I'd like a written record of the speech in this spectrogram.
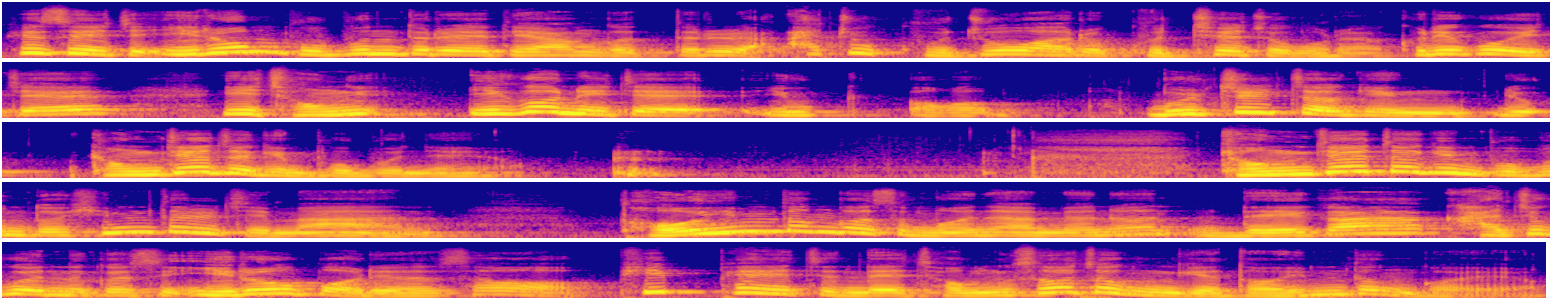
그래서 이제 이런 부분들에 대한 것들을 아주 구조화를 구체적으로 해요. 그리고 이제 이 정, 이건 이제 육, 어, 물질적인, 육- 경제적인 부분이에요. 경제적인 부분도 힘들지만 더 힘든 것은 뭐냐면은 내가 가지고 있는 것을 잃어버려서 피폐해진 내 정서적인 게 더 힘든 거예요.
